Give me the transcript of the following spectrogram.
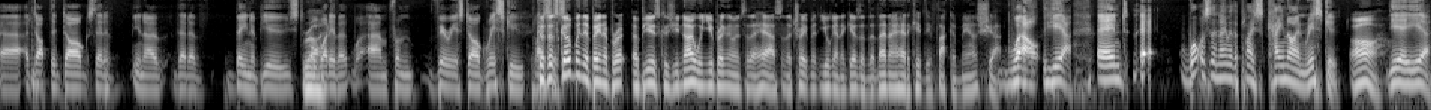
uh, adopted dogs that have, you know, that have been abused or whatever um, from various dog rescue Because it's good when they've been abru- abused because you know when you bring them into the house and the treatment you're going to give them that they know how to keep their fucking mouths shut. Well, yeah, and uh, what was the name of the place? Canine Rescue. Oh, Yeah, yeah.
